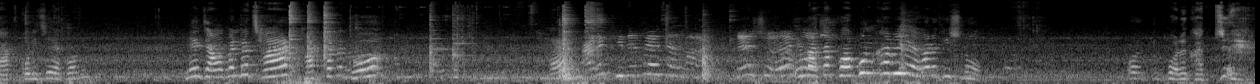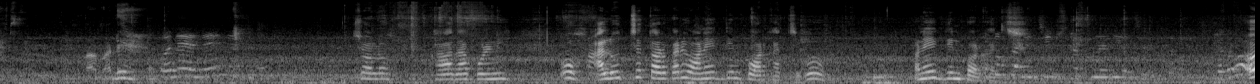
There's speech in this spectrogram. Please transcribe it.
রাগ করেছে এখন। নে, জামা প্যান্টটা ছাড় হাত ধো হ্যাঁ এ মাথা কখন খাবি হরে কৃষ্ণ? ও একটু পরে খাচ্ছে। বাবা রে। চলো খাওয়া দাওয়া করে নি। ও আলু উচ্ছের তরকারি অনেক দিন পর খাচ্ছি গো। অনেক দিন পর খাচ্ছি। ও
